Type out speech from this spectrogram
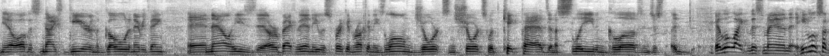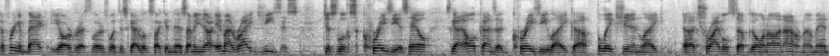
you know, all this nice gear and the gold and everything, and now he's, or back then he was freaking rocking these long jorts and shorts with kick pads and a sleeve and gloves and just, it looked like this man, he looks like a freaking backyard wrestler is what this guy looks like in this. I mean, uh, am I right? Jesus just looks crazy as hell. He's got all kinds of crazy like uh, affliction and like uh, tribal stuff going on. I don't know, man.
